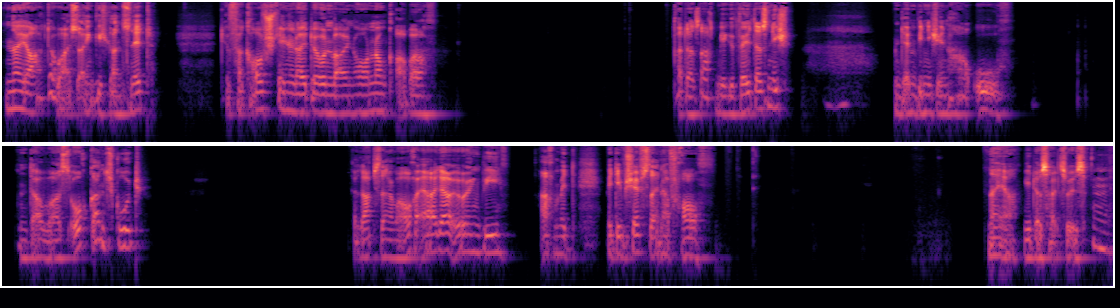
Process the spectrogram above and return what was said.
naja, da war es eigentlich ganz nett. Die Verkaufsstellenleiterin war in Ordnung, aber Vater sagt, mir gefällt das nicht. Und dann bin ich in HO. Und da war es auch ganz gut. Da gab es dann aber auch Ärger irgendwie. Ach, mit, mit dem Chef seiner Frau. Naja, wie das halt so ist. Hm.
